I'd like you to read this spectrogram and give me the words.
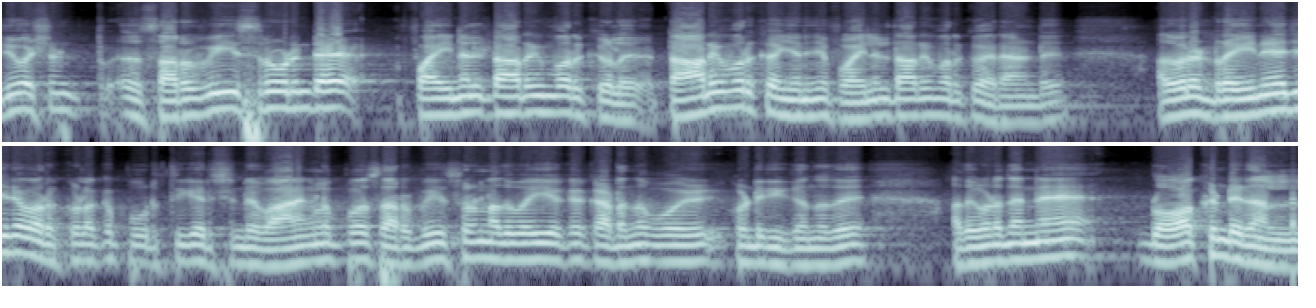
ഇരുവശം സർവീസ് റോഡിന്റെ ഫൈനൽ ടാറിംഗ് വർക്കുകൾ ടാറിംഗ് വർക്ക് കഴിഞ്ഞ് കഴിഞ്ഞാൽ ഫൈനൽ ടാറിംഗ് വർക്ക് വരാണ്ട് അതുപോലെ ഡ്രെയിനേജിന്റെ വർക്കുകളൊക്കെ പൂർത്തീകരിച്ചിട്ടുണ്ട്. വാഹനങ്ങളിപ്പോൾ സർവീസ് റോഡ് അതുവഴിയൊക്കെ കടന്നു പോയിക്കൊണ്ടിരിക്കുന്നത്. അതുകൊണ്ട് തന്നെ ബ്ലോക്ക് ഉണ്ട് നല്ല.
